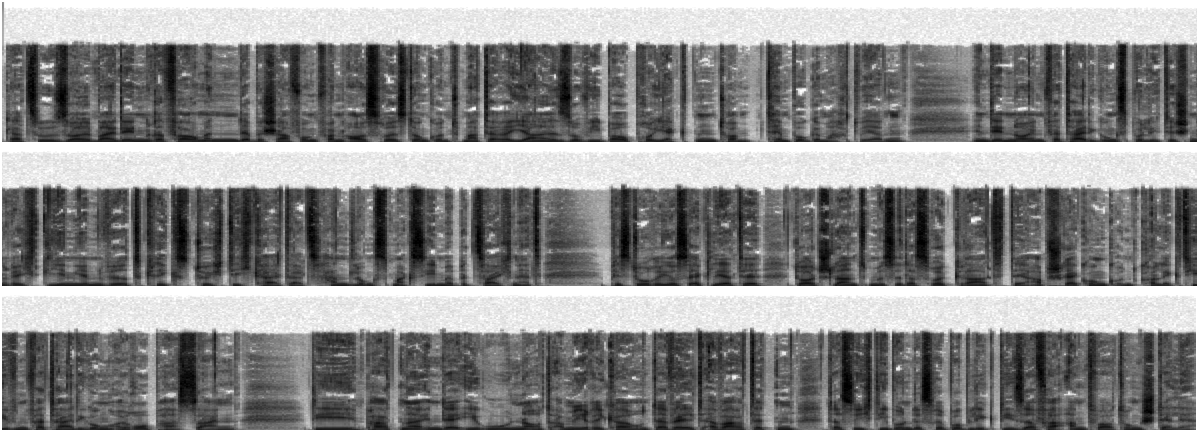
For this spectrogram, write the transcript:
Dazu soll bei den Reformen der Beschaffung von Ausrüstung und Material sowie Bauprojekten Tempo gemacht werden. In den neuen verteidigungspolitischen Richtlinien wird Kriegstüchtigkeit als Handlungsmaxime bezeichnet. Pistorius erklärte, Deutschland müsse das Rückgrat der Abschreckung und kollektiven Verteidigung Europas sein. Die Partner in der EU, Nordamerika und der Welt erwarteten, dass sich die Bundesrepublik dieser Verantwortung stelle.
